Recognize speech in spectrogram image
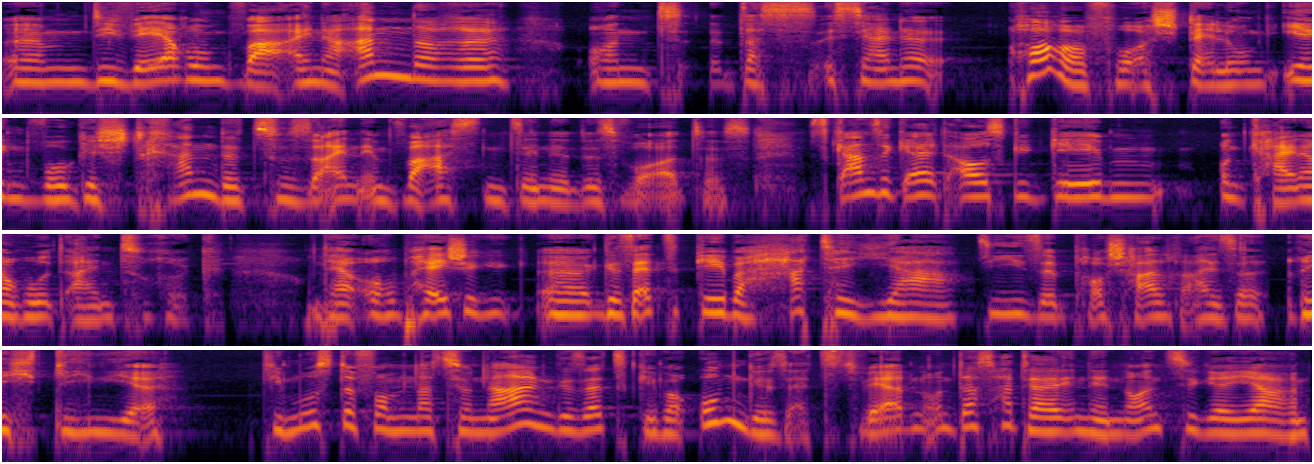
ähm, die Währung war eine andere und das ist ja eine Horrorvorstellung, irgendwo gestrandet zu sein im wahrsten Sinne des Wortes. Das ganze Geld ausgegeben und keiner holt einen zurück. Und der europäische äh, Gesetzgeber hatte ja diese Pauschalreiserichtlinie. Die musste vom nationalen Gesetzgeber umgesetzt werden und das hat er in den 90er Jahren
